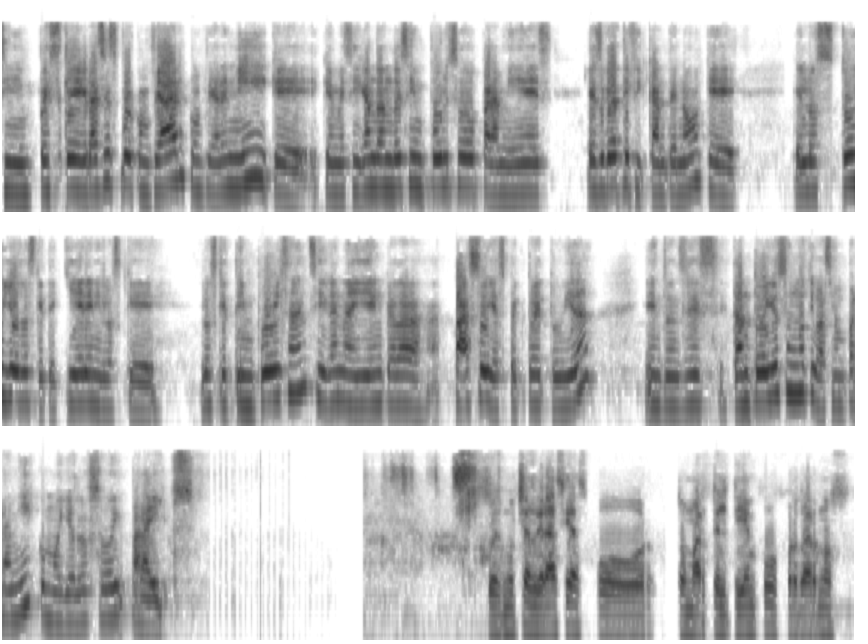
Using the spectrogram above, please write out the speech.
Sí, pues que gracias por confiar, confiar en mí y que, que me sigan dando ese impulso. Para mí es, es gratificante, ¿no? Que, que los tuyos, los que te quieren y los que, los que te impulsan sigan ahí en cada paso y aspecto de tu vida. Entonces, tanto ellos son motivación para mí como yo lo soy para ellos. Pues muchas gracias por tomarte el tiempo, por darnos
